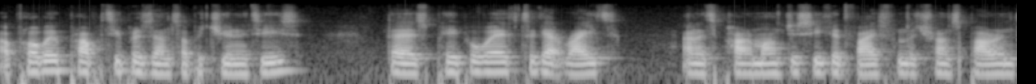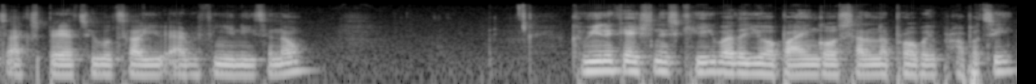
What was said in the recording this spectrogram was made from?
A probate property presents opportunities there's paperwork to get right, and it's paramount to seek advice from the transparent experts who will tell you everything you need to know. Communication is key whether you are buying or selling a probate property.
